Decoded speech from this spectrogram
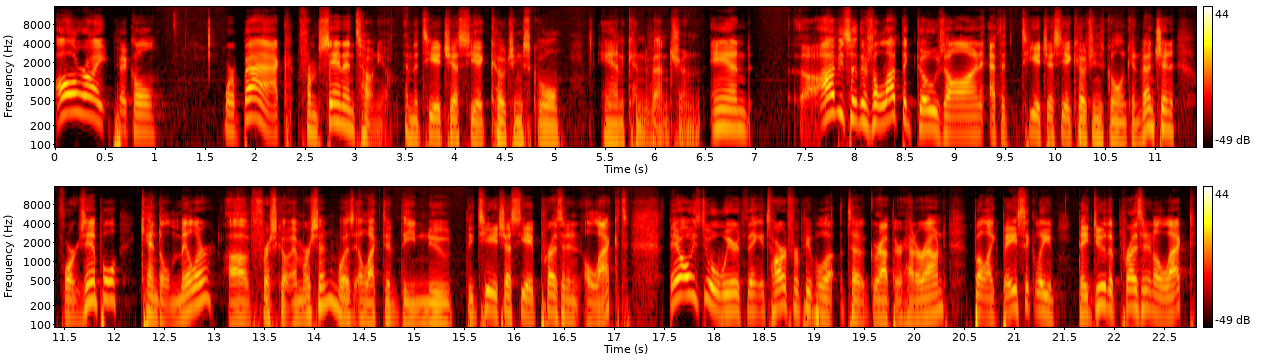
all right, Pickle, we're back from San Antonio and the THSCA Coaching School and Convention, and obviously there's a lot that goes on at the THSCA Coaching School and Convention. For example, Kendall Miller of Frisco Emerson was elected the new the THSCA president elect. They always do a weird thing. It's hard for people to grab their head around, but like basically they do the president elect,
